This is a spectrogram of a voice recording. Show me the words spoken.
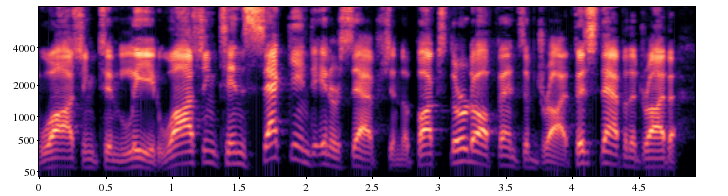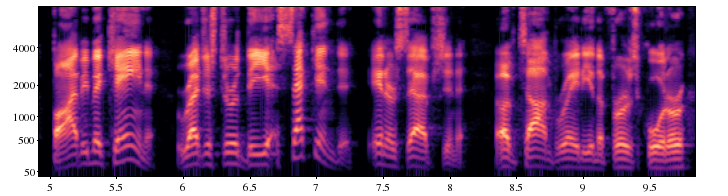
Washington lead. Washington's second interception, the Bucs' third offensive drive, fifth snap of the drive, Bobby McCain registered the second interception of Tom Brady in the first quarter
